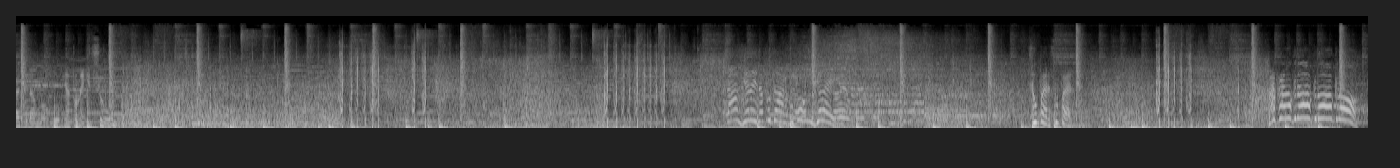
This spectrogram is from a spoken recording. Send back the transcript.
ja ci dam boku. Ja Tam, dalej na budarku, dalej. Super, super. Taka okno, okno, okno!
